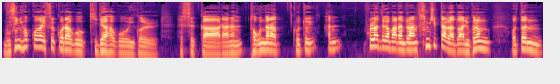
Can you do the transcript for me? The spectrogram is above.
무슨 효과가 있을 거라고 기대하고 이걸 했을까라는 더군다나 그것도 한 폴란드가 말한 대로 한 30달러도 아니고 그럼 어떤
